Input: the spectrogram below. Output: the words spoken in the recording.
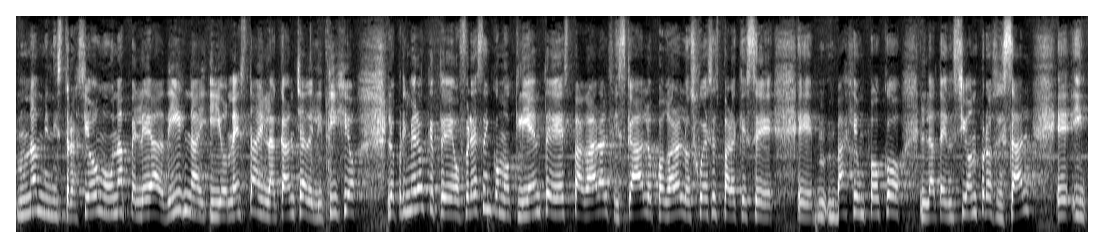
una administración o una pelea digna y honesta en la cancha de litigio, lo primero que te ofrecen como cliente es pagar al fiscal o pagar a los jueces para que se eh, baje un poco la tensión procesal eh, y,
